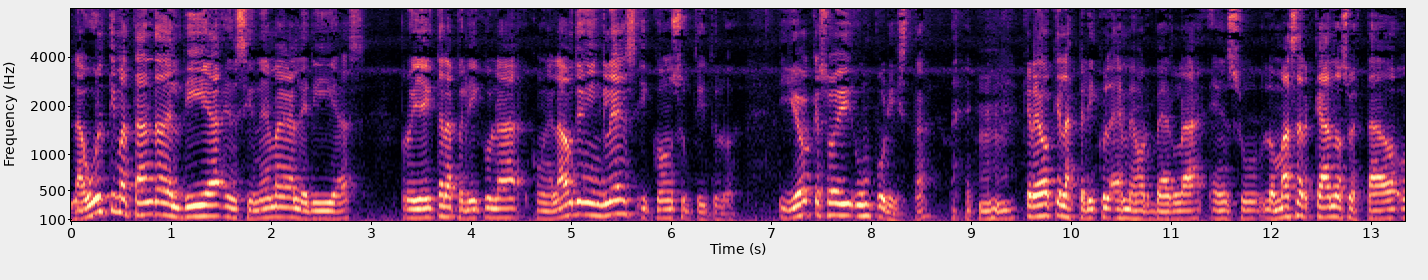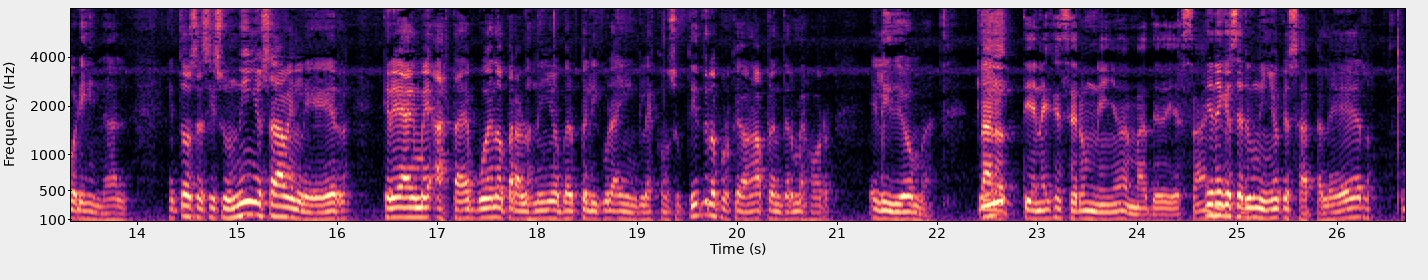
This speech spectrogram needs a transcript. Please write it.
La última tanda del día en Cinema Galerías proyecta la película con el audio en inglés y con subtítulos. Y yo que soy un purista, creo que las películas es mejor verlas en su lo más cercano a su estado original. Entonces, si sus niños saben leer, créanme, hasta es bueno para los niños ver películas en inglés con subtítulos porque van a aprender mejor el idioma. Claro, Y tiene que ser un niño de más de 10 años. tiene que ser un niño que sepa leer. Sí.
